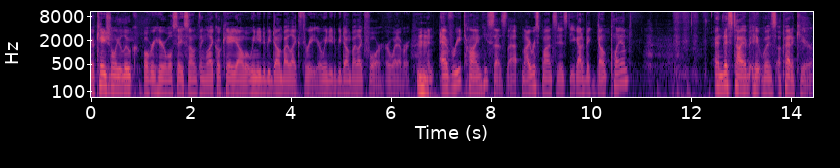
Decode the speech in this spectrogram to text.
occasionally luke over here will say something like okay uh, we need to be done by like three or we need to be done by like four or whatever and every time he says that my response is do you got a big dump planned and this time it was a pedicure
